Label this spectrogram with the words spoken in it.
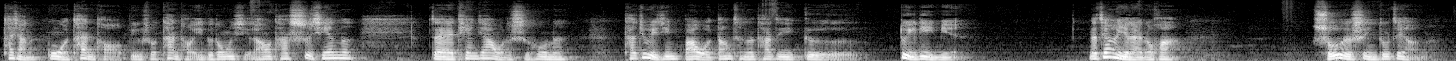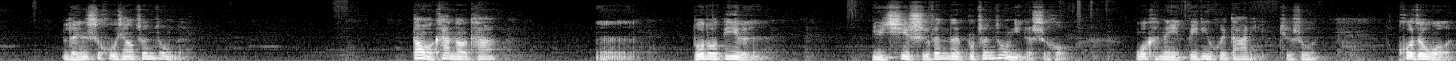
他想跟我探讨，比如说探讨一个东西，然后他事先呢，在添加我的时候呢，他就已经把我当成了他的一个对立面。那这样一来的话，所有的事情都这样了。人是互相尊重的。当我看到他，嗯，咄咄逼人，语气十分的不尊重你的时候，我可能也不一定会搭理，就说，或者我，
